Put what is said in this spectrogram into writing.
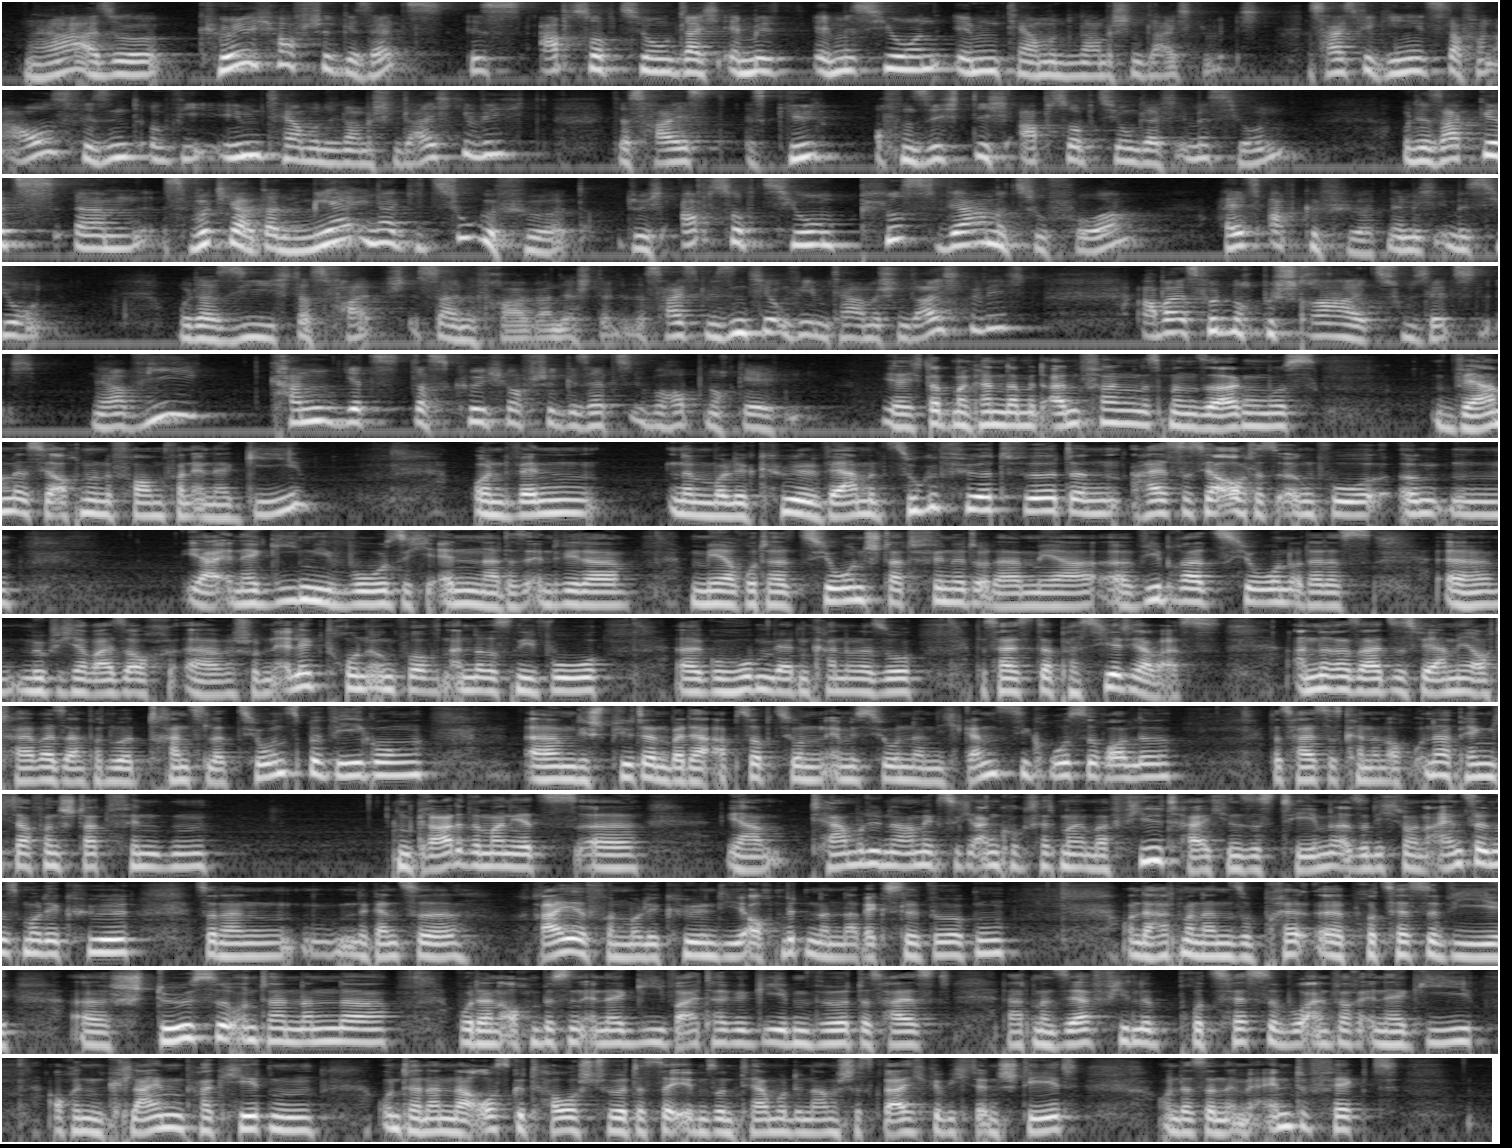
Na, also Kirchhoffsche Gesetz ist Absorption gleich Emission im thermodynamischen Gleichgewicht. Das heißt, wir gehen jetzt davon aus, wir sind irgendwie im thermodynamischen Gleichgewicht das heißt, es gilt offensichtlich Absorption gleich Emission. Und er sagt jetzt, ähm, es wird ja dann mehr Energie zugeführt durch Absorption plus Wärmezufuhr als abgeführt, nämlich Emission. Oder sehe ich das falsch, ist seine Frage an der Stelle. Das heißt, wir sind hier irgendwie im thermischen Gleichgewicht, aber es wird noch bestrahlt zusätzlich. Ja, wie kann jetzt das Kirchhoffsche Gesetz überhaupt noch gelten? Ja, ich glaube, man kann damit anfangen, dass man sagen muss, Wärme ist ja auch nur eine Form von Energie. Und wenn einem Molekül Wärme zugeführt wird, dann heißt das ja auch, dass irgendwo irgendein ja, Energieniveau sich ändert, dass entweder mehr Rotation stattfindet oder mehr äh, Vibration oder dass äh, möglicherweise auch äh, schon ein Elektron irgendwo auf ein anderes Niveau äh, gehoben werden kann oder so. Das heißt, da passiert ja was. Andererseits ist Wärme ja auch teilweise einfach nur Translationsbewegung. Ähm, die spielt dann bei der Absorption und Emission dann nicht ganz die große Rolle. Das heißt, es kann dann auch unabhängig davon stattfinden. Und gerade wenn man jetzt äh, ja, Thermodynamik sich anguckt, hat man immer Vielteilchensysteme, also nicht nur ein einzelnes Molekül, sondern eine ganze Reihe von Molekülen, die auch miteinander wechselwirken. Und da hat man dann so Prä äh, Prozesse wie äh, Stöße untereinander, wo dann auch ein bisschen Energie weitergegeben wird. Das heißt, da hat man sehr viele Prozesse, wo einfach Energie auch in kleinen Paketen untereinander ausgetauscht wird, dass da eben so ein thermodynamisches Gleichgewicht entsteht und dass dann im Endeffekt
